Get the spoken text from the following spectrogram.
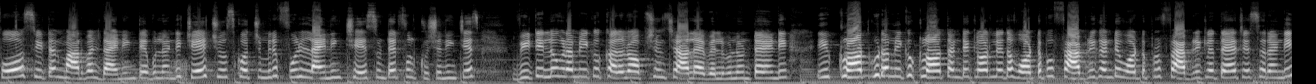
four seater marble dining table అండి. చేర్ చూసుకోవచ్చు మీరు ఫుల్ లైనింగ్ చేసి ఉంటాయి ఫుల్ కుషనింగ్ చేసి వీటిల్లో కూడా మీకు కలర్ ఆప్షన్స్ చాలా అవైలబుల్ ఉంటాయండి. ఈ క్లాత్ కూడా మీకు క్లాత్ అంటే క్లాత్ లేదా వాటర్ ప్రూఫ్ ఫ్యాబ్రిక్ అంటే వాటర్ ప్రూఫ్ ఫ్యాబ్రిక్లో తయారు చేస్తారండి.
